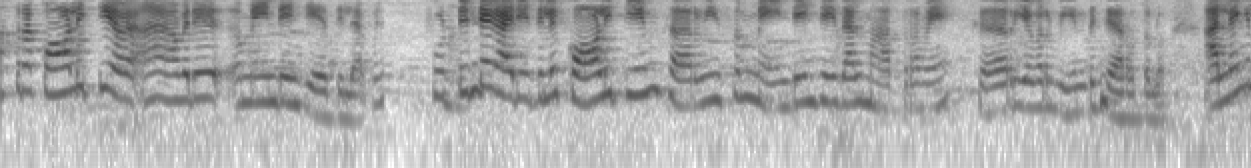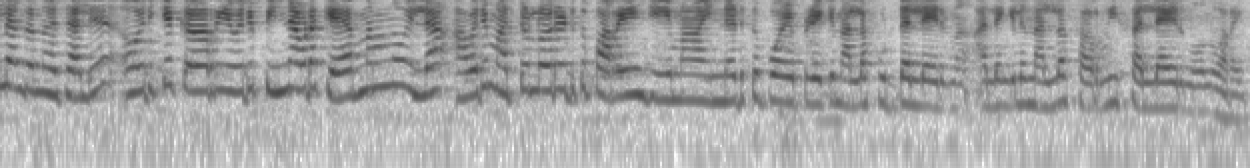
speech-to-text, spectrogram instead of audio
അത്ര ക്വാളിറ്റി അവർ മെയിന്റെയിൻ ചെയ്യത്തില്ല. ഫുഡിന്റെ കാര്യത്തിൽ ക്വാളിറ്റിയും സർവീസും മെയിന്റെയിൻ ചെയ്താൽ മാത്രമേ കയറിയവർ വീണ്ടും കയറത്തുള്ളൂ അല്ലെങ്കിൽ എന്തെന്ന് വെച്ചാൽ ഒരിക്കൽ കയറിയവർ പിന്നെ അവിടെ കയറണം എന്നുമില്ല അവർ മറ്റുള്ളവരെടുത്ത് പറയുകയും ചെയ്യും ആ ഇന്നടുത്ത് പോയപ്പോഴേക്ക് നല്ല ഫുഡ് അല്ലായിരുന്നു അല്ലെങ്കിൽ നല്ല സർവീസ് അല്ലായിരുന്നു എന്ന് പറയും.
